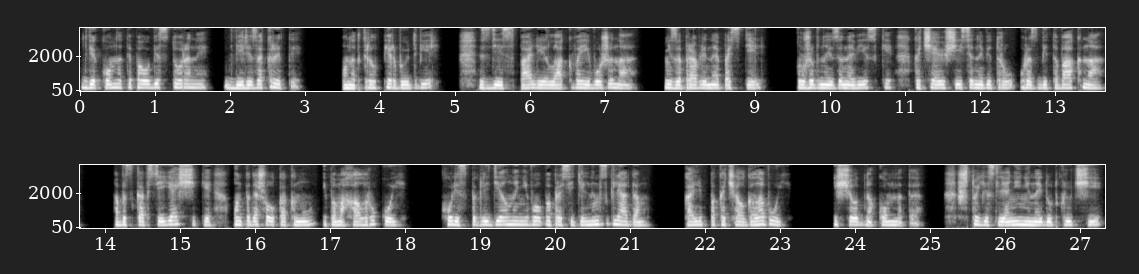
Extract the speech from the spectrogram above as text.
две комнаты по обе стороны, двери закрыты. Он открыл первую дверь. Здесь спали Лаква и его жена. Незаправленная постель, кружевные занавески, качающиеся на ветру у разбитого окна. Обыскав все ящики, он подошел к окну и помахал рукой. Холлис поглядел на него вопросительным взглядом. Калиб покачал головой. Еще одна комната. Что, если они не найдут ключи?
